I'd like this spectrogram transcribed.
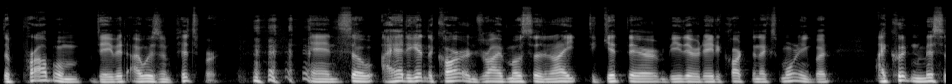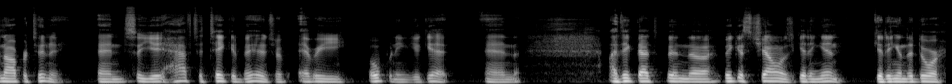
The problem, David, I was in Pittsburgh and so I had to get in the car and drive most of the night to get there and be there at eight o'clock the next morning. But I couldn't miss an opportunity. And so you have to take advantage of every opening you get. And I think that's been the biggest challenge getting in, getting in the door.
